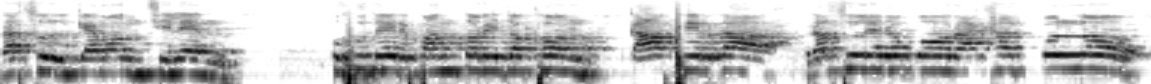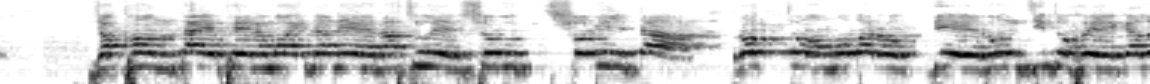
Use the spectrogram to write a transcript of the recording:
রাসূল কেমন ছিলেন? উহুদের প্রান্তরে যখন কাফেররা রাসুলের ওপর আঘাত করল যখন তাইফের ময়দানে রাসূলের শরু- শরীরটা রক্ত মোবারক দিয়ে রঞ্জিত হয়ে গেল,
